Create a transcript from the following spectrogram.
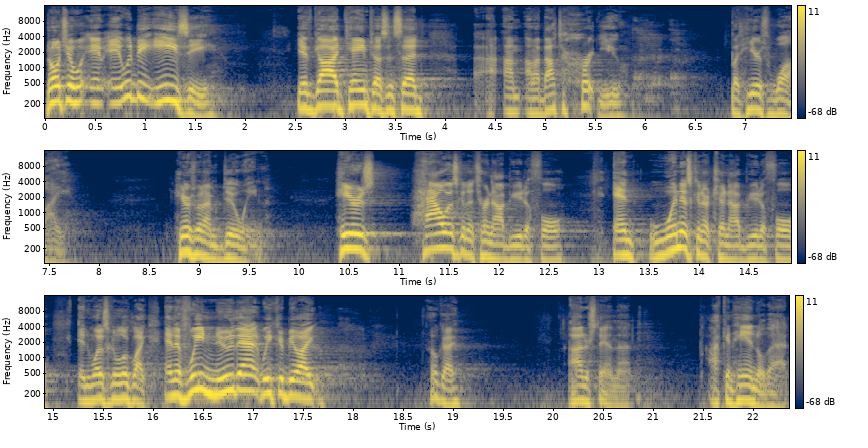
Don't you? It would be easy if God came to us and said, I'm, I'm about to hurt you, but here's why. Here's what I'm doing. Here's how it's going to turn out beautiful, and when it's going to turn out beautiful, and what it's going to look like. And if we knew that, we could be like, okay, I understand that. I can handle that.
